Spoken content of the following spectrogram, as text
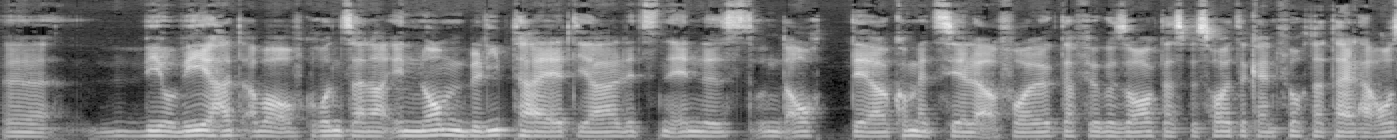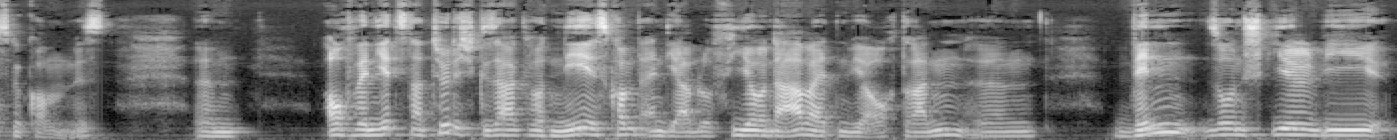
Äh, WoW hat aber aufgrund seiner enormen Beliebtheit ja letzten Endes und auch der kommerzielle Erfolg dafür gesorgt, dass bis heute kein vierter Teil herausgekommen ist. Ähm, auch wenn jetzt natürlich gesagt wird, nee, es kommt ein Diablo 4 und da arbeiten wir auch dran. Ähm, wenn so ein Spiel wie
